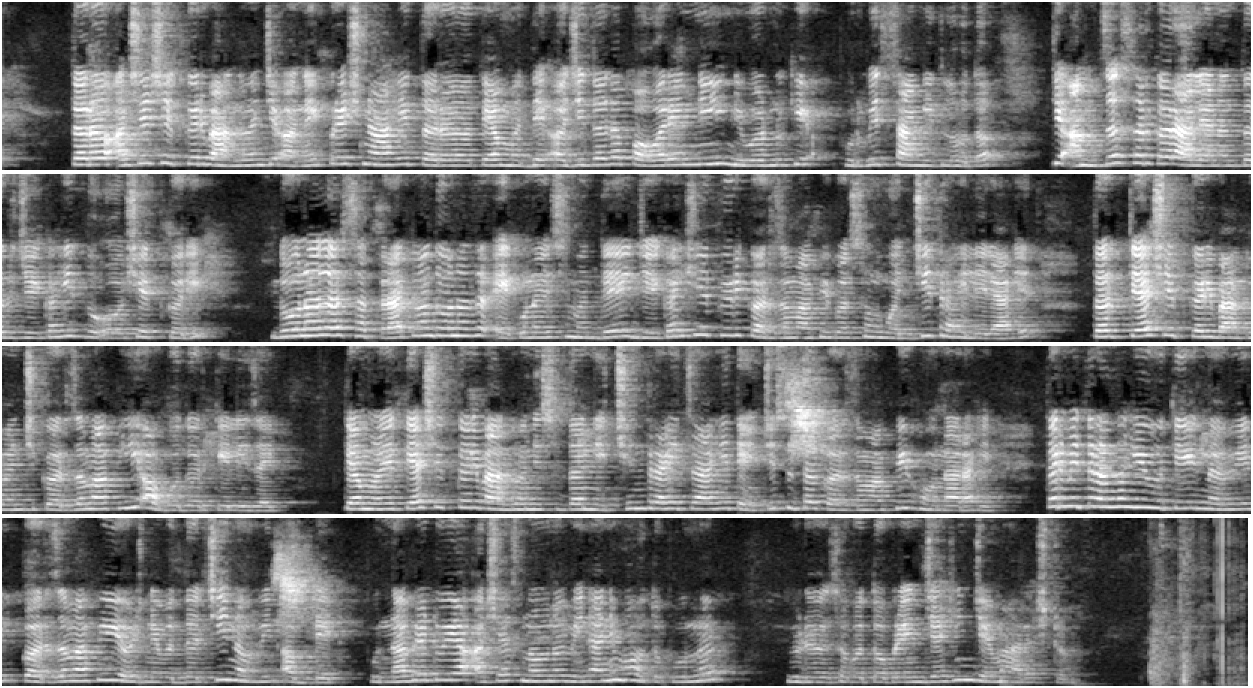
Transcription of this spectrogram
तर अशा शेतकरी बांधवांचे अनेक प्रश्न आहेत. तर त्यामध्ये अजितदादा पवार यांनी निवडणुकीपूर्वीच सांगितलं होतं की आमचं सरकार आल्यानंतर जे काही दो शेतकरी दोन हजार सतरा किंवा दोन हजार एकोणावीसमध्ये जे काही शेतकरी कर्जमाफीपासून वंचित राहिलेले आहेत तर त्या शेतकरी बांधवांची कर्जमाफी ही अगोदर केली जाईल. त्यामुळे त्या शेतकरी बांधवांनी सुद्धा निश्चिंत राहायचं आहे त्यांची सुद्धा कर्जमाफी होणार आहे. तर मित्रांनो ही होती नवीन कर्जमाफी योजनेबद्दलची नवीन अपडेट पुन्हा भेटूया अशाच नवनवीन आणि महत्त्वपूर्ण व्हिडिओसोबत तोपर्यंत जय हिंद जय महाराष्ट्र.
